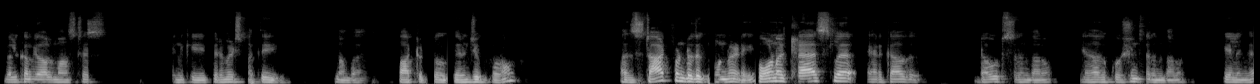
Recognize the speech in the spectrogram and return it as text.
welcome you all masters இன்னைக்கு பிரமிட்ஸ் பத்தி நம்ம பார்ட் டூ தெரிஞ்சுக்க போறோம். அது ஸ்டார்ட் பண்றதுக்கு முன்னாடி போன கிளாஸ்ல யாருக்காவது டவுட்ஸ் இருந்தாலும் ஏதாவது கொஷின்ஸ் இருந்தாலும் கேளுங்க.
